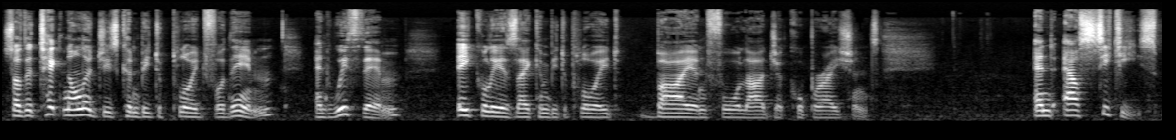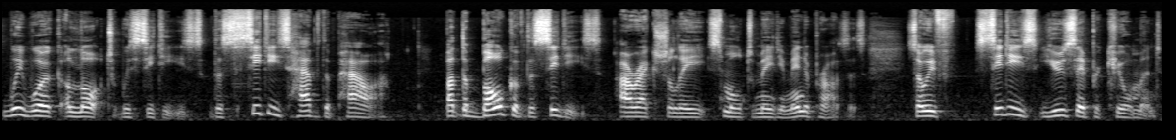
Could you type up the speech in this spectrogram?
So the technologies can be deployed for them and with them equally as they can be deployed by and for larger corporations. And our cities, we work a lot with cities. The cities have the power, but the bulk of the cities are actually small to medium enterprises. So if cities use their procurement,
